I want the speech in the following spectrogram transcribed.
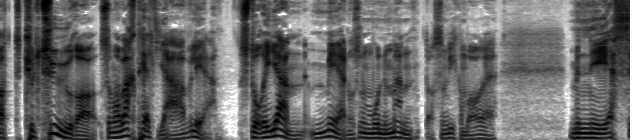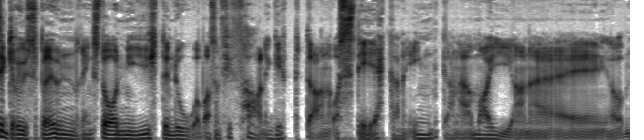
at kulturer som har vært helt jævlige, står igjen med noen sånne monumenter som vi kan bare med nesegrus beundring stå og nyte nå, og bare sånn fy faen, egypterne, stekerne, inkerne, mayaene eh, og,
